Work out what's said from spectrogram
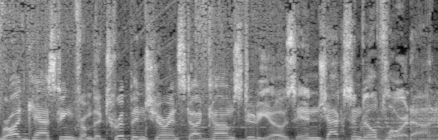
Broadcasting from the tripinsurance.com studios in Jacksonville, Florida.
